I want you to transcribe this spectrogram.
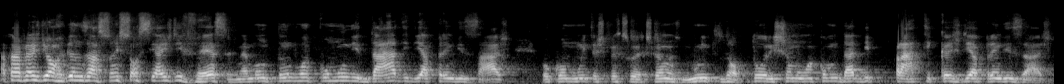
através de organizações sociais diversas, né, montando uma comunidade de aprendizagem, ou como muitas pessoas chamam, muitos autores chamam, uma comunidade de práticas de aprendizagem.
